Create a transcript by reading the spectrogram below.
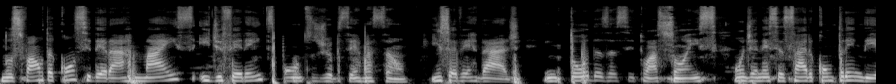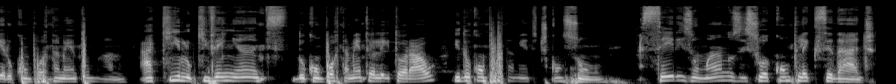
nos falta considerar mais e diferentes pontos de observação. Isso é verdade em todas as situações onde é necessário compreender o comportamento humano, aquilo que vem antes do comportamento eleitoral e do comportamento de consumo. Seres humanos e sua complexidade.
